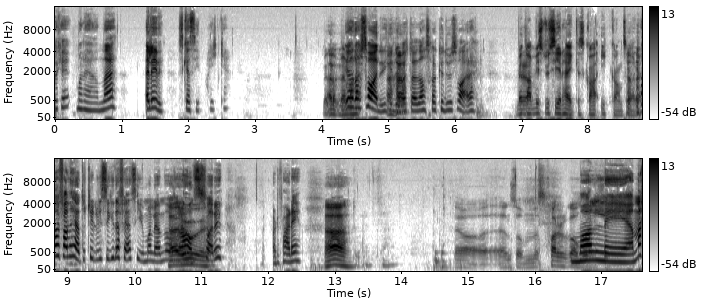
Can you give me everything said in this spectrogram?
OK, Malene. Eller skal jeg si Haike? Du, hvem Ja, er- da svarer ikke du, vet du. Da skal ikke du svare. Vet du, hvis du sier Heike, skal ikke han svare. Nei, for han heter tydeligvis ikke det, for jeg sier Malene, og det er han som svarer. Er du ferdig? Ja. Ja, en som farger Malene.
